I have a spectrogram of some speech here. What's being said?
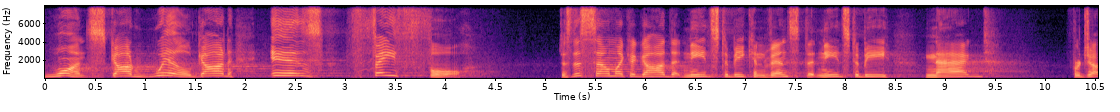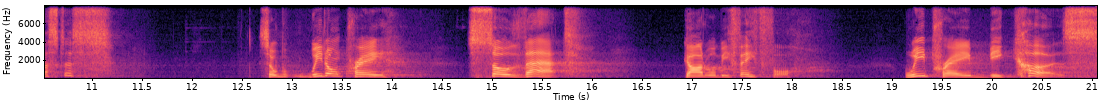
wants, God will, God is faithful. Does this sound like a God that needs to be convinced, that needs to be nagged for justice? So we don't pray so that God will be faithful. We pray because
